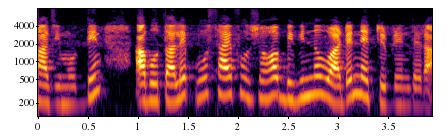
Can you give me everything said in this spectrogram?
নাজিম উদ্দিন, আবু তালেব ও সাইফুল সহ বিভিন্ন ওয়ার্ডের নেতৃবৃন্দেরা।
